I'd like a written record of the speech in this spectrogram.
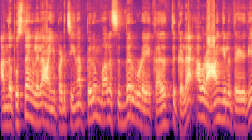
அந்த புஸ்தகங்கள் எல்லாம் வாங்கி படிச்சிங்கன்னா பெரும்பாலும் சித்தர்களுடைய கருத்துக்களை அவர் ஆங்கிலத்தில் எழுதி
